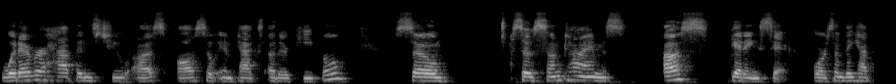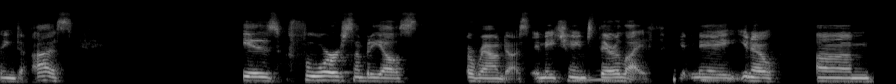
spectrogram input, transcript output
whatever happens to us also impacts other people. So so sometimes us getting sick or something happening to us is for somebody else around us. It may change mm-hmm. their life. It may, you know, um,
